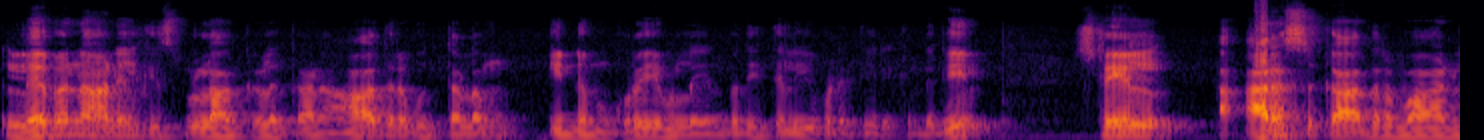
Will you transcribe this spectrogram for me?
லெபனானில் ஹிஸ்புல்லாக்களுக்கான ஆதரவு தளம் இன்னமும் குறையவில்லை என்பதை தெளிவுபடுத்தியிருக்கின்றது. ஸ்டேல் அரசுக்கு ஆதரவான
